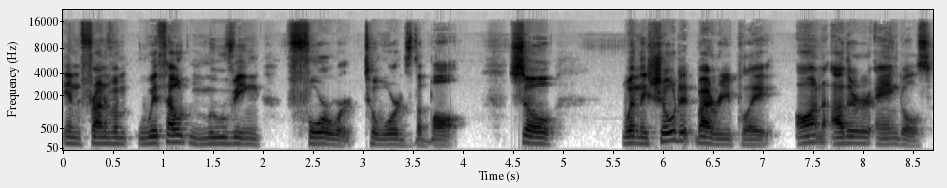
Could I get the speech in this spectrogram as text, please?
in front of him without moving forward towards the ball. So when they showed it by replay, on other angles.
